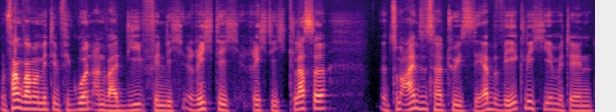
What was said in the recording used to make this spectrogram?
Und fangen wir mal mit den Figuren an, weil die finde ich richtig, richtig klasse. Zum einen sind sie natürlich sehr beweglich hier mit den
